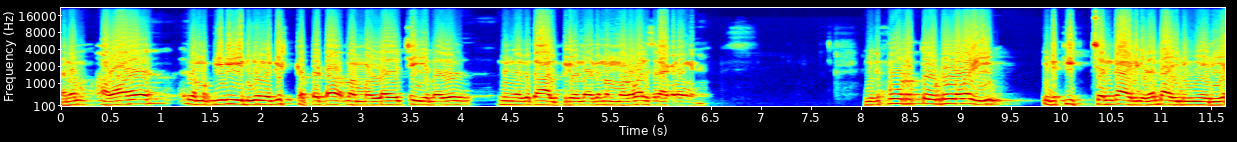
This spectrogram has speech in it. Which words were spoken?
കാരണം അതാണ് നമുക്ക് ഈ വീട് നിങ്ങൾക്ക് ഇഷ്ടപ്പെട്ട നമ്മൾ ചെയ്യുന്നത് നിങ്ങൾക്ക് താല്പര്യം എന്നൊക്കെ നമ്മൾ മനസ്സിലാക്കണം അങ്ങനെയാണ്. എനിക്ക് പുറത്തോട്ടുള്ള വഴി ഇത് കിച്ചൺ കാര്യം ഇത് ഡൈനിങ് ഏരിയ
